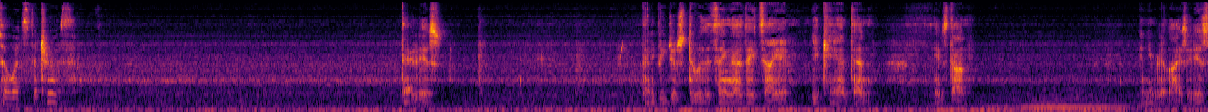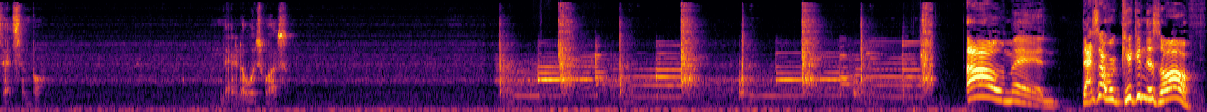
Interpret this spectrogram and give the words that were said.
So what's the truth? That it is. That if you just do the thing that they tell you you can't, then it's done. And you realize it is that simple. That it always was. Oh man, that's how we're kicking this off.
